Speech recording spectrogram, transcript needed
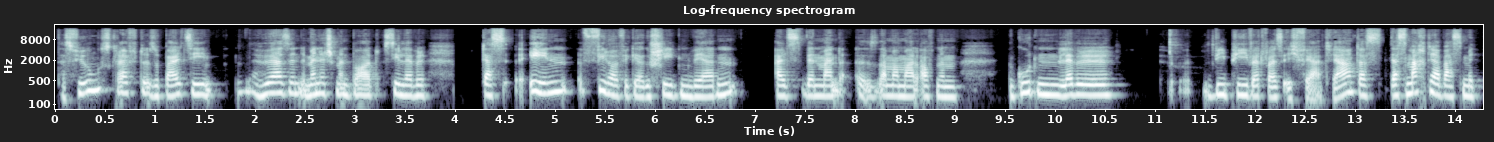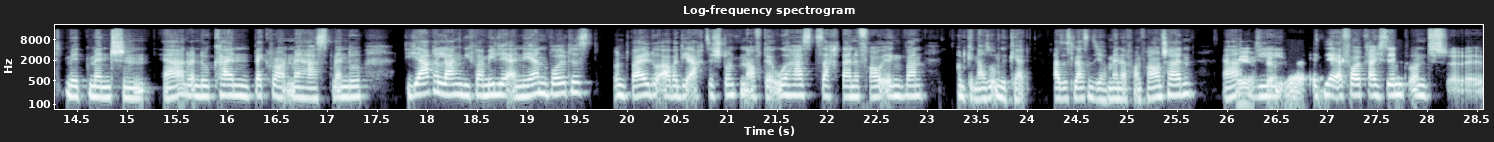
dass Führungskräfte, sobald sie höher sind im Management Board, C-Level, dass Ehen viel häufiger geschieden werden, als wenn man, äh, sagen wir mal, auf einem guten Level äh, VP, was weiß ich, fährt, ja. Das, das macht ja was mit, mit Menschen, ja. Wenn du keinen Background mehr hast, wenn du jahrelang die Familie ernähren wolltest und weil du aber die 80 Stunden auf der Uhr hast, sagt deine Frau irgendwann und genauso umgekehrt. Also es lassen sich auch Männer von Frauen scheiden, ja, ja die ja. Äh, sehr erfolgreich sind und äh,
